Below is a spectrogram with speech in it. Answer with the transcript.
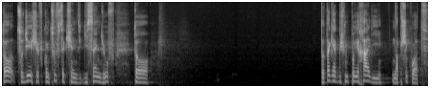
To, co dzieje się w końcówce księgi sędziów, to, to tak jakbyśmy pojechali na przykład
